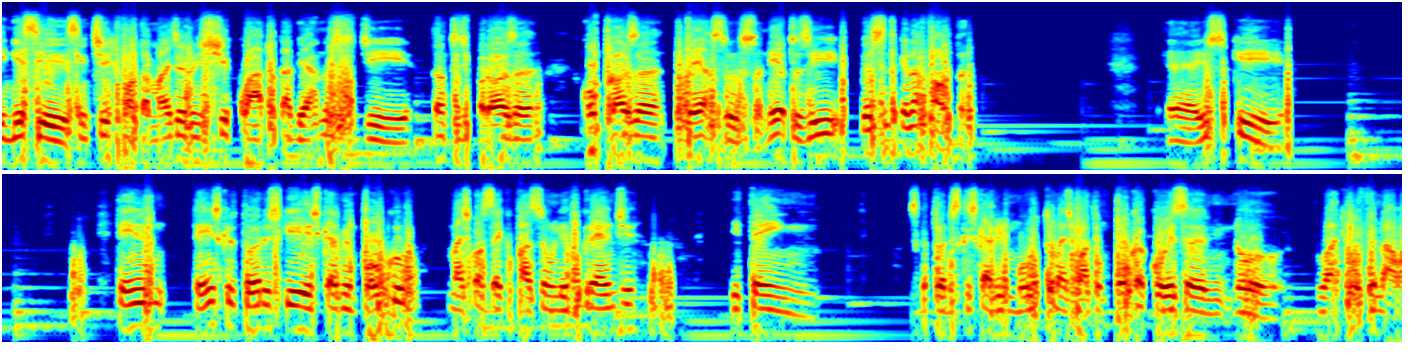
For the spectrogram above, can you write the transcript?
E nesse sentir que falta mais, eu enchi quatro cadernos de tanto de prosa, com prosa, versos, sonetos, e eu sinto que ainda falta. É isso que. Tem, tem escritores que escrevem pouco, mas conseguem fazer um livro grande, e tem escritores que escrevem muito, mas botam pouca coisa no, no arquivo final.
